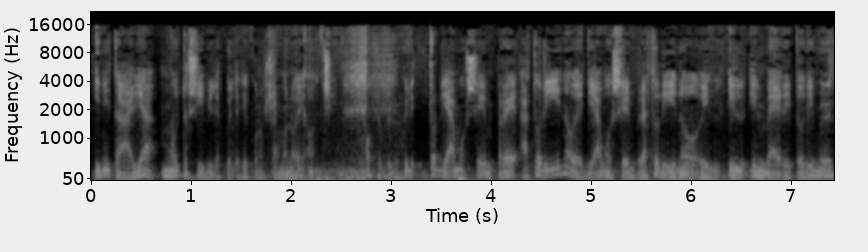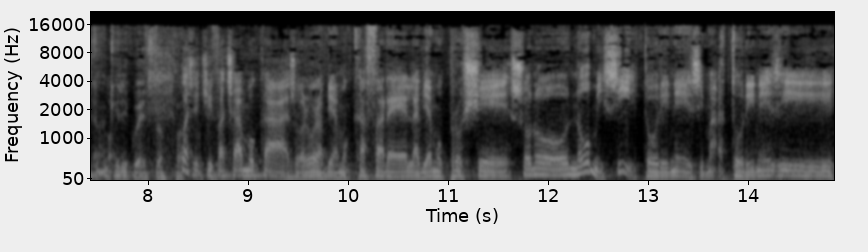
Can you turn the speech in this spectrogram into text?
in Italia molto simili a quelle che conosciamo noi oggi. Quindi torniamo sempre a Torino e diamo sempre a Torino il, il, il merito, il di, merito questa di questo. Poi se ci facciamo caso, allora abbiamo Caffarella, abbiamo Prochet, sono nomi sì torinesi, ma torinesi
